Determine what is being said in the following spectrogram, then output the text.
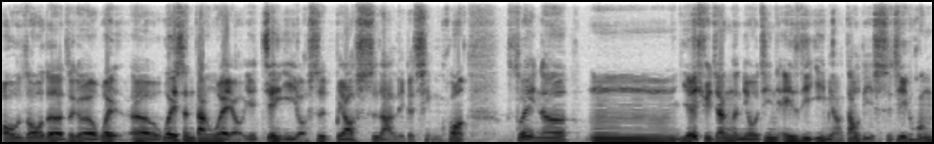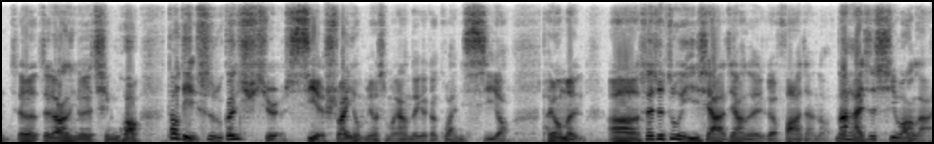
欧洲的这个卫呃卫生单位哦也建议有是不要施打的一个情况。所以呢，嗯，也许这样的牛津 AZ 疫苗到底实际况呃这样一个情况，到底是不是跟血血栓有没有什么样的一个关系哦？朋友们啊，呃，随时注意一下这样的一个发展哦。那还是希望啦，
